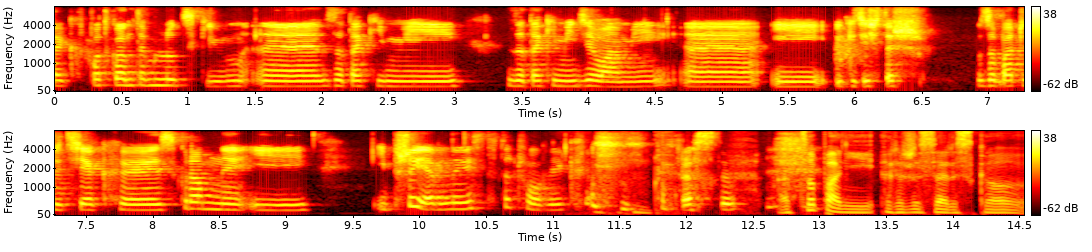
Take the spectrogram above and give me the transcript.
tak pod kątem ludzkim e, za takimi, za takimi dziełami e, i, i gdzieś też zobaczyć, jak skromny i, i przyjemny jest to człowiek po prostu. A co pani reżysersko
